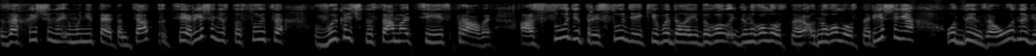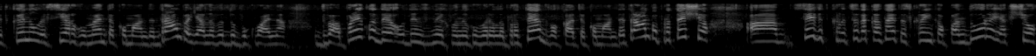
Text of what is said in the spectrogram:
захищений імунітетом. Ця це рішення стосується виключно саме цієї справи. А судді, три судді, які видали єдиного- єдиноголосне одноголосне рішення, один за одним відкинули всі аргументи команди Трампа. Я наведу буквально два приклади. Один з них вони говорили про те, адвокати команди Трампа, про те, що а, це відкри... це така, знаєте, скринька Пандори. Якщо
